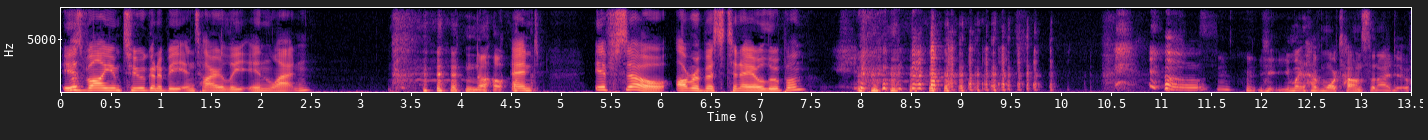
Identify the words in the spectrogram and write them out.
Is volume two going to be entirely in Latin? no. And if so, Auribus Teneo Lupum? Oh. You you might have more talents than I do.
